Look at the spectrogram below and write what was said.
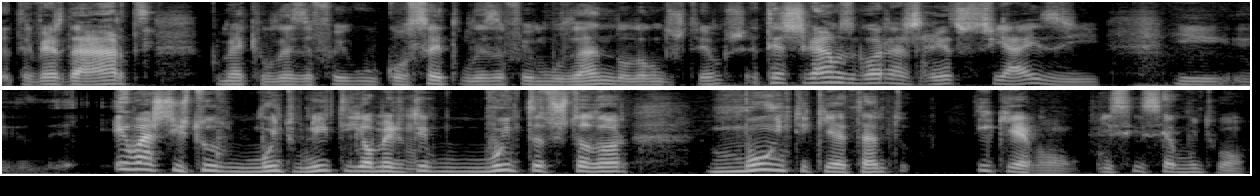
através da arte, como é que a beleza foi, o conceito de beleza foi mudando ao longo dos tempos, até chegarmos agora às redes sociais e, e eu acho isto tudo muito bonito e ao mesmo tempo muito assustador, muito inquietante e que é bom. Isso, isso é muito bom.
